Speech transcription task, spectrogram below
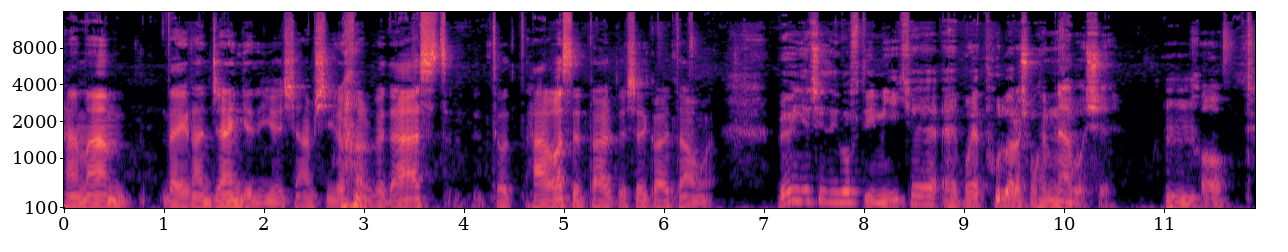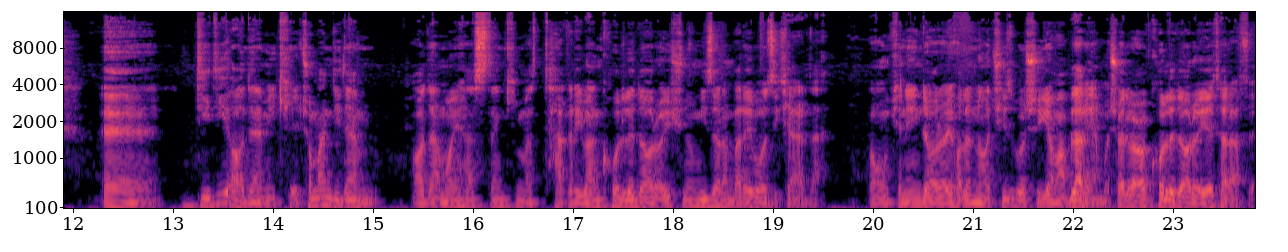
همه هم دقیقا جنگ دیگه شمشیرار به دست. تو حواست پرت بشه کار تمامه ببین یه چیزی گفتی میگی که باید پول براش مهم نباشه. خب؟ دیدی آدمی که چون من دیدم آدمایی هستن که تقریبا کل داراییشون رو می‌ذارن برای بازی کردن. و ممکنه این دارایی حالا ناچیز باشه یا مبلغی هم باشه ولی برای کل دارایی طرفه.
